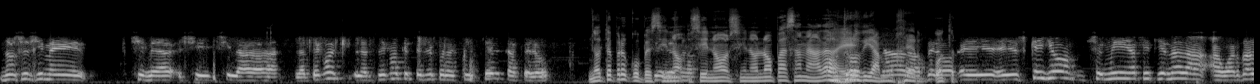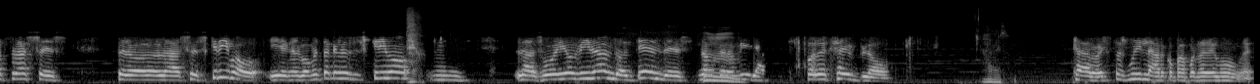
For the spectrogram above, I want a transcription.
No sé si me si me si, si la, la tengo la tengo que tener por aquí cerca, pero No te preocupes, si no, no. si no, si no, no pasa nada, Otro ¿eh? día, Nada, mujer. pero Otro- eh, es que yo soy muy aficionada a guardar frases, pero las escribo y en el momento que las escribo mm, las voy olvidando, ¿entiendes? No, Mm. pero mira, por ejemplo, A ver. claro, esto es muy largo para poner en un...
